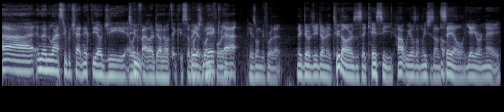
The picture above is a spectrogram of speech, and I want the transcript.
Uh, and then last super chat, Nick the OG uh, with a file Ardono. Thank you so oh, he has one Nick. before Uh, that. he has one before that. Nick DLG donated two dollars to say KC Hot Wheels Unleashes Oh. on sale, yay or nay.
